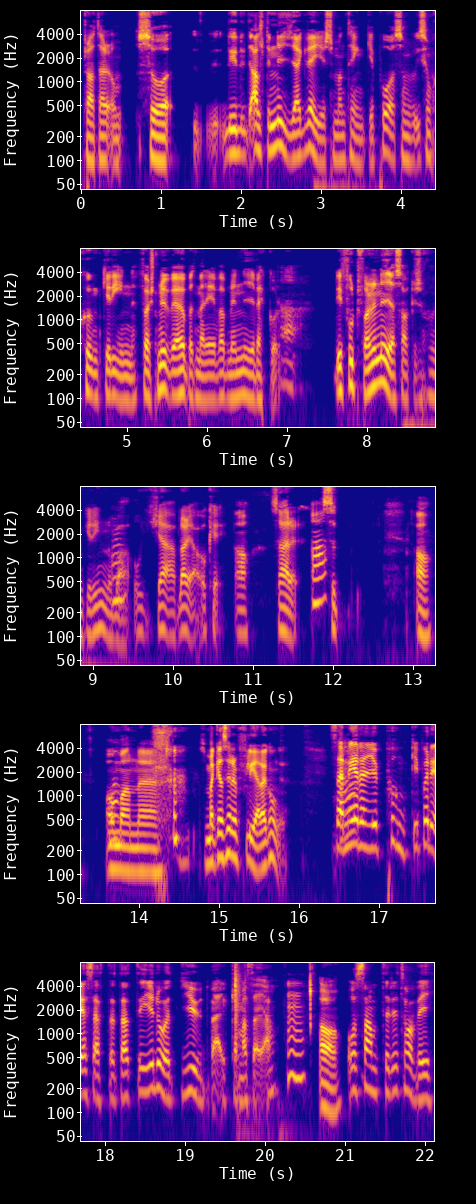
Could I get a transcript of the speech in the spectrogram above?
pratar om så det är alltid nya grejer som man tänker på som liksom sjunker in först nu, vi har jobbat med det, vad blir nio veckor Ja. Det är fortfarande nya saker som sjunker in och bara, åh jävlar ja, okej, ja, så här är det Ja. så, Ja, om man, eh, så man kan se den flera gånger Sen Ja. är den ju punkig på det sättet att det är ju då ett ljudverk kan man säga. Ja, Och samtidigt har vi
